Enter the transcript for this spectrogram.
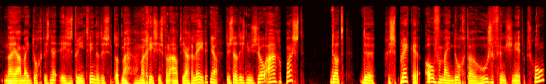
Nou ja, mijn dochter is, net, is 23, dus dat ma magis is van een aantal jaar geleden. Ja. Dus dat is nu zo aangepast dat de gesprekken over mijn dochter, hoe ze functioneert op school,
